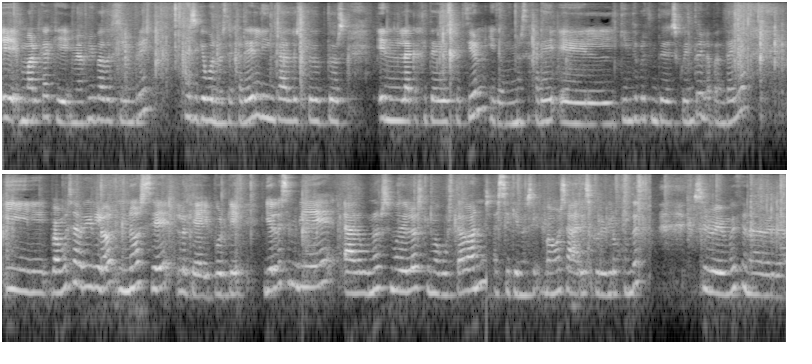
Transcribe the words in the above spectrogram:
eh, marca que me ha flipado siempre. Así que bueno, os dejaré el link a los productos en la cajita de descripción y también os dejaré el 15% de descuento en la pantalla. Y vamos a abrirlo, no sé lo que hay porque yo les envié algunos modelos que me gustaban, así que no sé, vamos a descubrirlo juntos. Se me ve emocionada, ¿verdad?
